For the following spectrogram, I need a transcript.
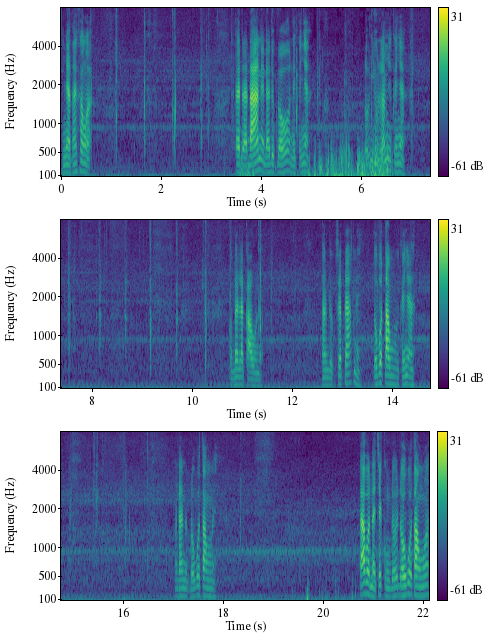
Cả nhà thấy không ạ? Đây là đá này đã được đổ này cả nhà. Đổ nhiều lắm nha cả nhà. Còn đây là cầu này đang được ráp đát này đổ bê tông rồi cả nhà. Nó đang được đổ bê tông này. Đá bên này chắc cũng đổ, đổ bê tông quá.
